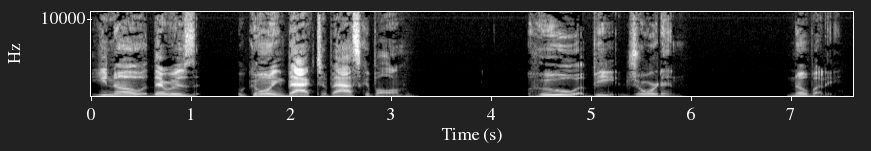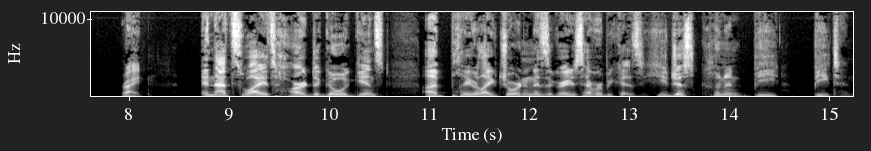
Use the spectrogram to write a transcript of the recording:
you know, there was going back to basketball, who beat Jordan? Nobody. Right. And that's why it's hard to go against a player like Jordan as the greatest ever because he just couldn't be beaten.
